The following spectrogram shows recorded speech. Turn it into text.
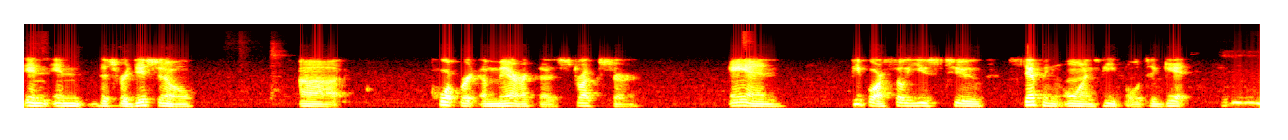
in in the traditional uh, corporate America structure, and people are so used to stepping on people to get mm-hmm.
